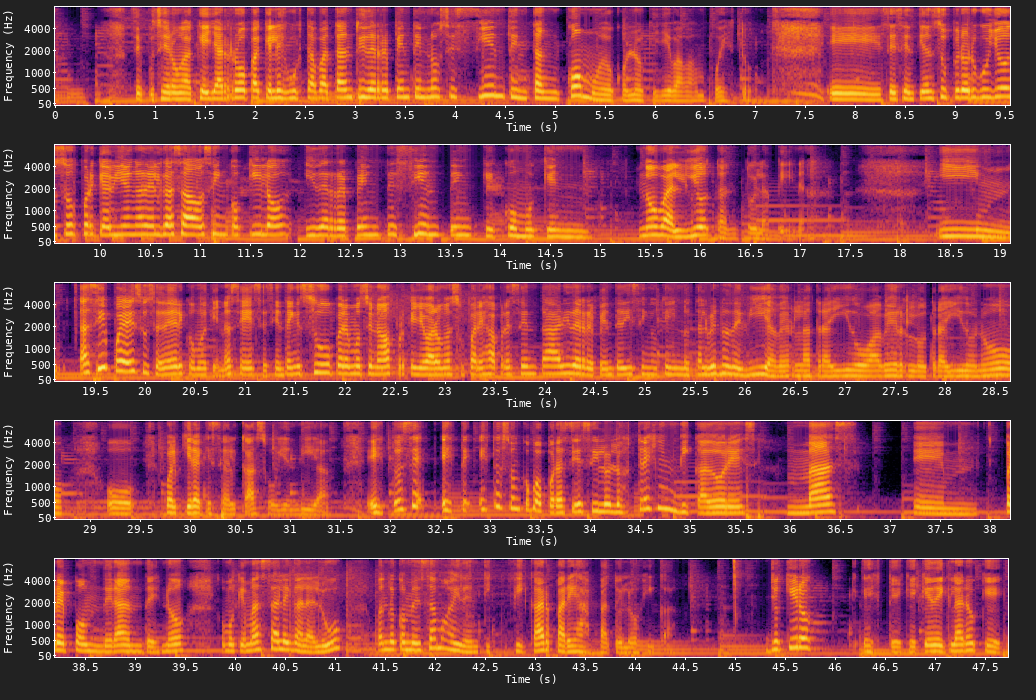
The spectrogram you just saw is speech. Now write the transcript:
se pusieron aquella ropa que les gustaba tanto y de repente no se sienten tan cómodos con lo que llevaban puesto. Eh, se sentían súper orgullosos porque habían adelgazado 5 kilos y de repente sienten que como que no valió tanto la pena. Y mm, así puede suceder como que, no sé, se sienten súper emocionados porque llevaron a su pareja a presentar y de repente dicen, ok, no, tal vez no debía haberla traído o haberlo traído, ¿no? O cualquiera que sea el caso hoy en día. Entonces, este, estos son como, por así decirlo, los tres indicadores más em, preponderantes, ¿no? Como que más salen a la luz cuando comenzamos a identificar parejas patológicas. Yo quiero este, que quede claro que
